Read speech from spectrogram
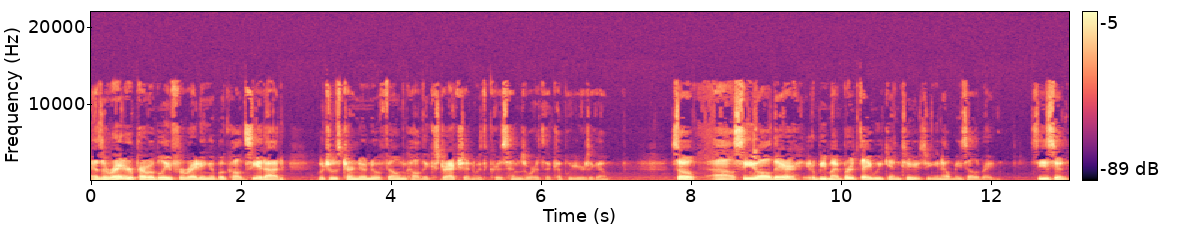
as a writer, probably for writing a book called Ciudad, which was turned into a film called Extraction with Chris Hemsworth a couple years ago. So I'll see you all there. It'll be my birthday weekend too, so you can help me celebrate. See you soon.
